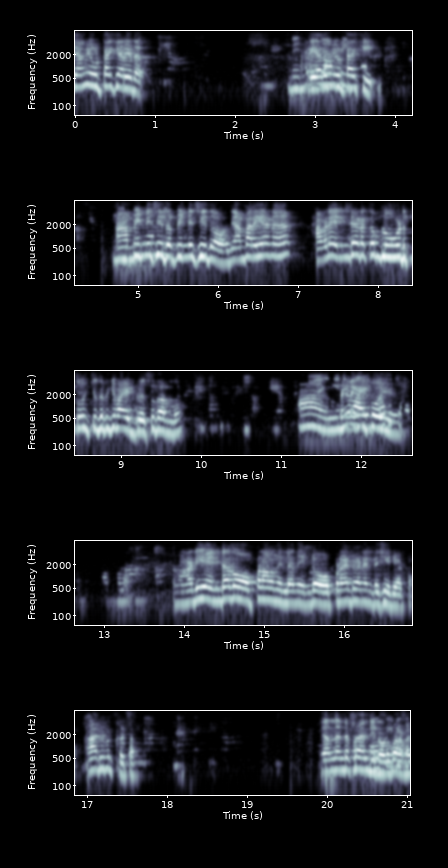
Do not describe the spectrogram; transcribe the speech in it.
ഞാൻ മ്യൂട്ടാക്കി അറിയത് നിന്നെ അറിയാതെ ഞാൻ പിൻ- മ്യൂട്ടാക്കി ആ പിന്നെ ചെയ്തോ പിന്നെ ചെയ്തോ. ഞാൻ പറയാണ് അവളെ എന്റെ അടക്കം ബ്ലൂ എടുത്തു. എനിക്ക് വൈറ്റ് ഡ്രസ് തന്നു. ആടി എന്റെ അത് ഓപ്പൺ ആവുന്നില്ല. എന്റെ ഓപ്പൺ ആയിട്ട് വേണം എന്റെ ശരിയാക്കാം ആരും നിൽക്കട്ടോ ഞാൻ എന്റെ ഫ്രണ്ടിനോട് പറഞ്ഞ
